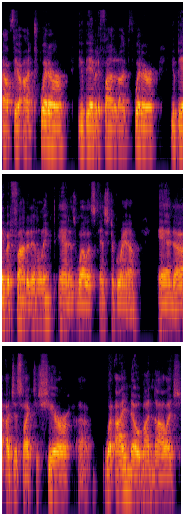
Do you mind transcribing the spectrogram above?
out there on Twitter. You'll be able to find it on Twitter You'll be able to find it in LinkedIn as well as Instagram. And uh, I just like to share uh, what I know, my knowledge,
